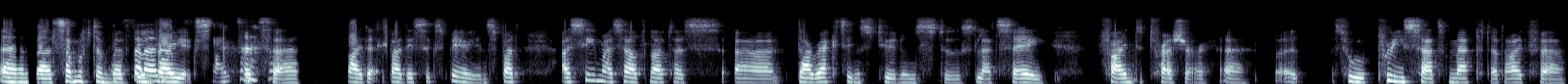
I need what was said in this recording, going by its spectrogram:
And uh, some of them have Excellent. been very excited uh, by the, by this experience. But I see myself not as uh, directing students to, let's say, find the treasure uh, uh, through a preset map that I've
